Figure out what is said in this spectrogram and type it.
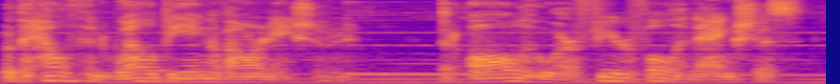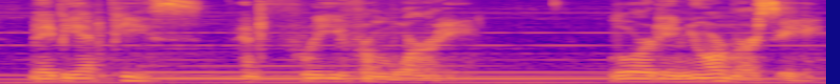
For the health and well being of our nation, that all who are fearful and anxious may be at peace and free from worry. Lord, in your mercy,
